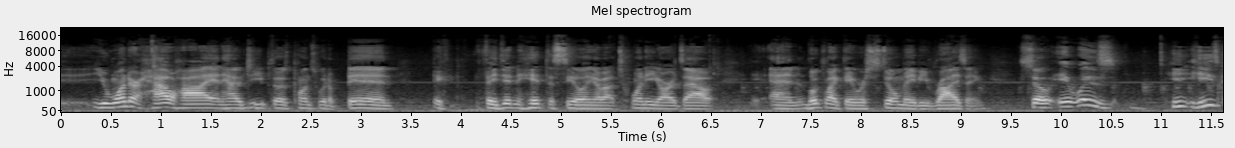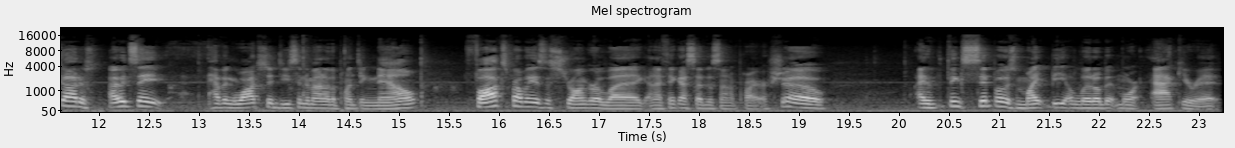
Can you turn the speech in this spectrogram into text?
you wonder how high and how deep those punts would have been if they didn't hit the ceiling about 20 yards out and looked like they were still maybe rising. So it was he he's got a I would say having watched a decent amount of the punting now, Fox probably has a stronger leg and I think I said this on a prior show. I think Siposs might be a little bit more accurate,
